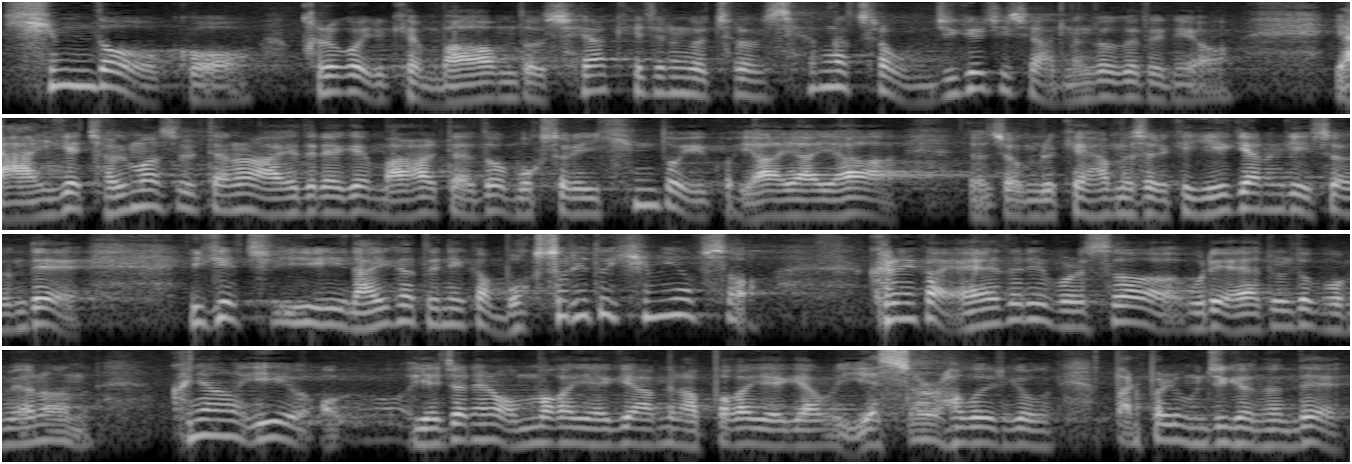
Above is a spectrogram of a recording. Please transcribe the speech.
힘도 없고 그리고 이렇게 마음도 쇠약해지는 것처럼 생각처럼 움직여지지 않는 거거든요. 야 이게 젊었을 때는 아이들에게 말할 때도 목소리에 힘도 있고 야 야 야 좀 이렇게 하면서 이렇게 얘기하는 게 있었는데 이게 이 나이가 드니까 목소리도 힘이 없어. 그러니까 애들이 벌써 우리 애들도 보면은 그냥 이 예전에는 엄마가 얘기하면 아빠가 얘기하면 yes sir 하고 이렇게 빨리빨리 움직였는데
